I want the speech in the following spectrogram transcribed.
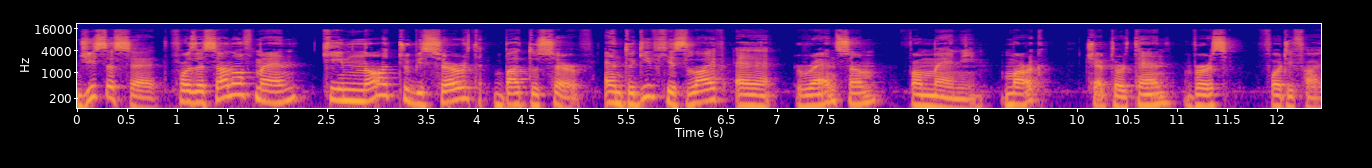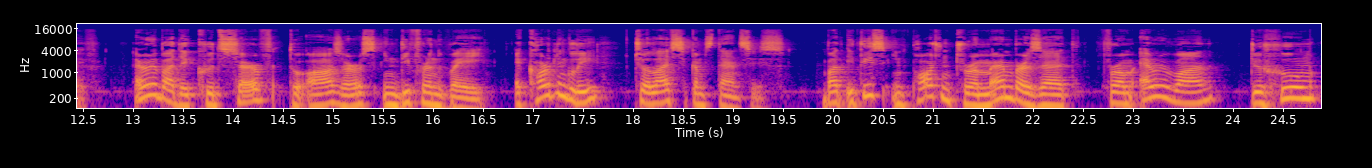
Jesus said, For the Son of Man came not to be served, but to serve, and to give his life a ransom for many. Mark chapter 10, verse 45. Everybody could serve to others in different way, accordingly to life circumstances. But it is important to remember that from everyone to whom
